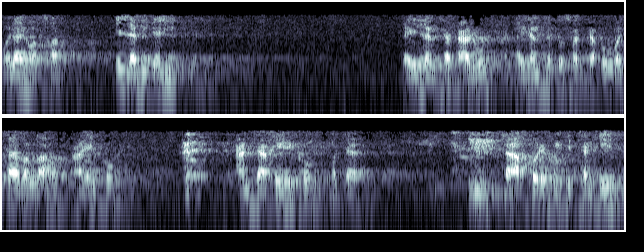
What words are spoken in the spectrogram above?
ولا يوخر إلا بدليل. فإذا لم تفعلوا أي لم تتصدقوا وتاب الله عليكم عن تأخيركم وتأخركم في التنفيذ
